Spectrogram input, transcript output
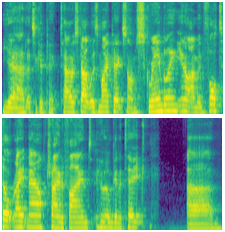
Yeah, that's a good pick. Tyler Scott was my pick, so I'm scrambling. You know, I'm in full tilt right now, trying to find who I'm gonna take. Um,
